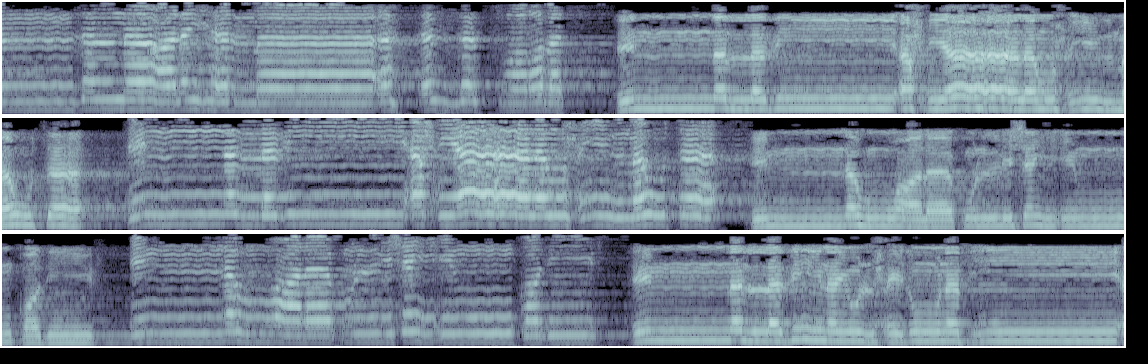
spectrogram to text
أنزلنا عليها الماء اهتزت وربت ان الذي احيا لمحيي الموتى ان الذي احيا لمحيي الموتى انه على كل شيء قدير انه على كل شيء قدير ان الذين يلحدون في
